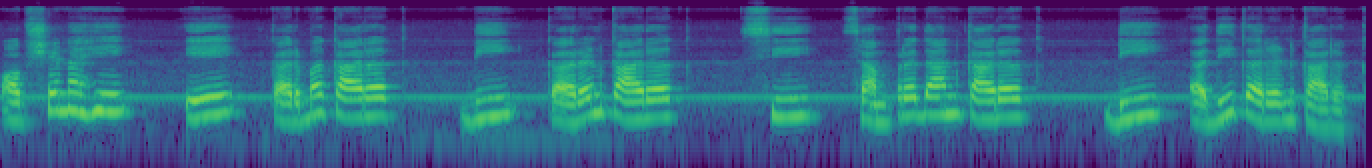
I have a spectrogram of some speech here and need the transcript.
ऑप्शन आहे ए कर्मकारक बी करणकारक सी संप्रदानकारक डी अधिकरणकारक.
